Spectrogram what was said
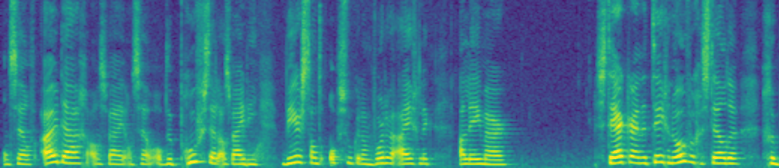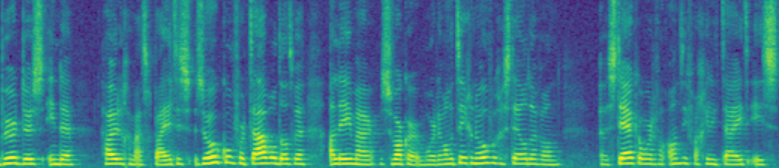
onszelf uitdagen, als wij onszelf op de proef stellen, als wij die weerstand opzoeken, dan worden we eigenlijk alleen maar sterker. En het tegenovergestelde gebeurt dus in de huidige maatschappij. Het is zo comfortabel dat we alleen maar zwakker worden. Want het tegenovergestelde van uh, sterker worden van antifragiliteit is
